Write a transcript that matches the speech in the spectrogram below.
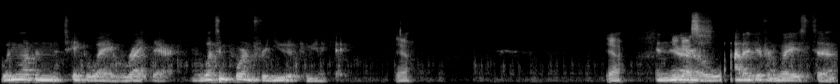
what do you want them to take away right there? And what's important for you to communicate? Yeah. Yeah and there guys, are a lot of different ways to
